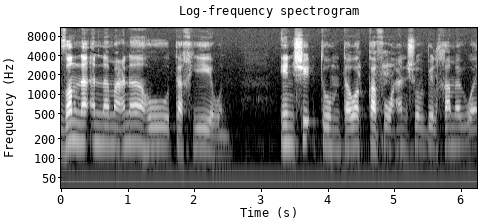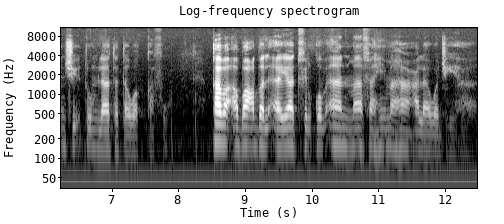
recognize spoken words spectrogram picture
ظن أن معناه تخيير. إن شئتم توقفوا عن شرب الخمر وإن شئتم لا تتوقفوا. قرأ بعض الآيات في القرآن ما فهمها على وجهها.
